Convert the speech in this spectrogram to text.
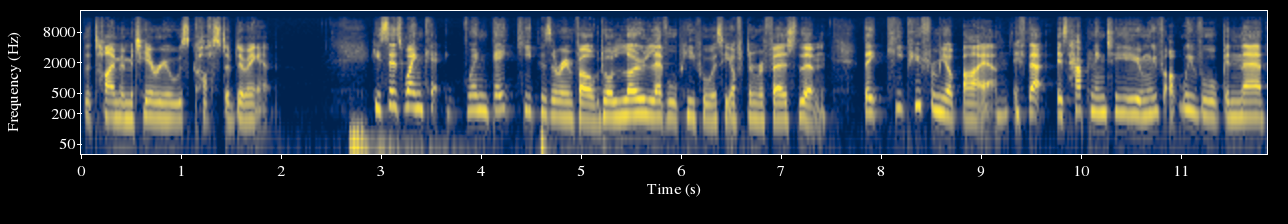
the time and materials cost of doing it. He says when when gatekeepers are involved, or low level people, as he often refers to them, they keep you from your buyer. If that is happening to you, and we've we've all been there.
